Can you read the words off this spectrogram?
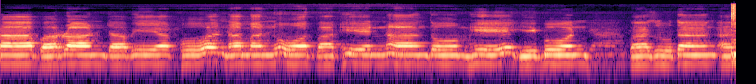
ราปรันจะเบียขวนมนุษย์ปะทินหังตุมเหอีกบุญปะสุตังอัน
